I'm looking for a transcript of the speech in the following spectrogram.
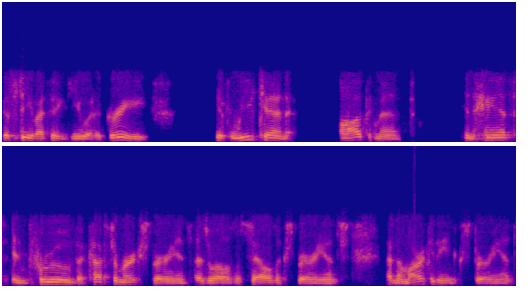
Because Steve, I think you would agree, if we can augment, enhance, improve the customer experience as well as the sales experience and the marketing experience.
